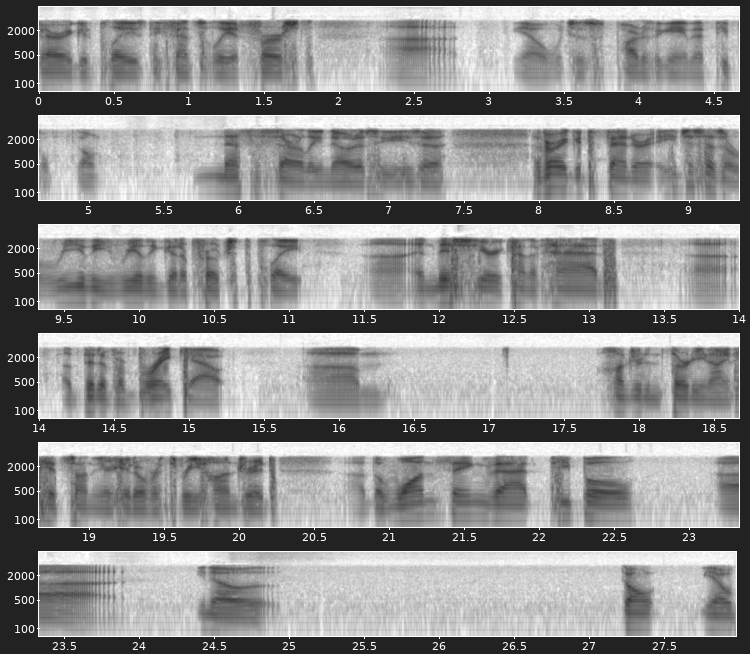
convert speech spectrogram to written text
very good plays defensively at first, uh, you know, which is part of the game that people don't necessarily notice. He's a, a very good defender. He just has a really, really good approach at the plate. Uh, and this year he kind of had uh, a bit of a breakout. Um, 139 hits on the year, hit over 300. Uh, the one thing that people, uh, you know, don't you know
